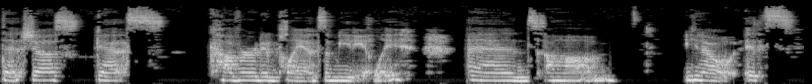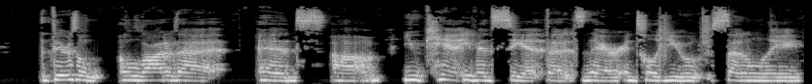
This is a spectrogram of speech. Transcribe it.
that just gets covered in plants immediately. And, um, you know, it's, there's a, a lot of that and um, you can't even see it that it's there until you suddenly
